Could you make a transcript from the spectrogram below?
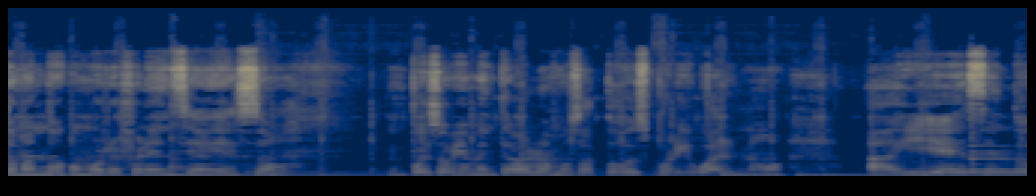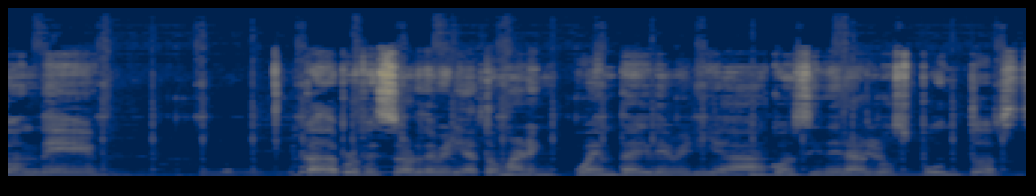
tomando como referencia eso, pues obviamente evaluamos a todos por igual, ¿no? Ahí es en donde cada profesor debería tomar en cuenta y debería considerar los puntos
